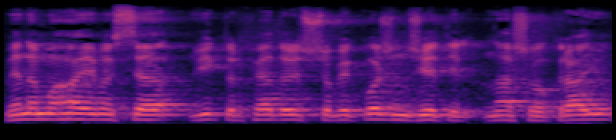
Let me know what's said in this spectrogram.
Ми намагаємося, Віктор Федорович, щоб кожен житель нашого краю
